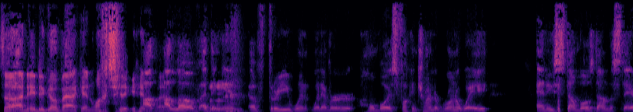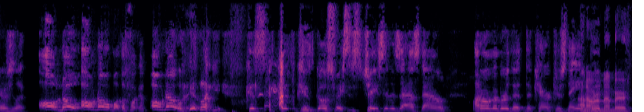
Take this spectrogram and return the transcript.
So I need to go back and watch it again. I, I love at the end of three when whenever Homeboy is fucking trying to run away and he stumbles down the stairs. Like, "Oh no! Oh no, motherfucker! Oh no!" like because because Ghostface is chasing his ass down. I don't remember the the character's name. I don't remember.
